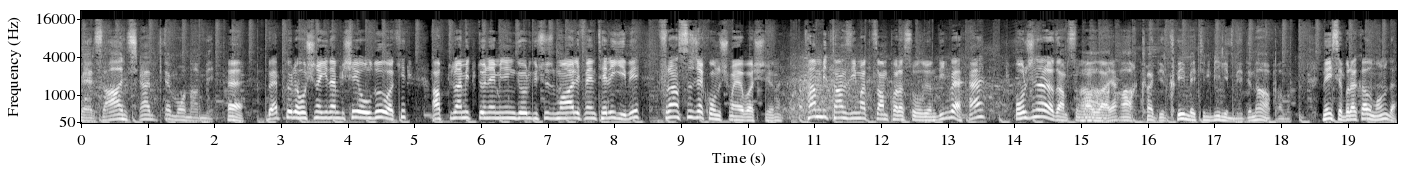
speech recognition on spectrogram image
mersi. Anşente monami. He. Hep böyle hoşuna giden bir şey olduğu vakit Abdülhamit döneminin görgüsüz muhalif enteli gibi Fransızca konuşmaya başlıyorsun. Tam bir tanzimat zamparası oluyorsun Dilber. Ha? Orijinal adamsın vallahi ya. Ah Kadir kıymetin bilinmedi ne yapalım. Neyse bırakalım onu da.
